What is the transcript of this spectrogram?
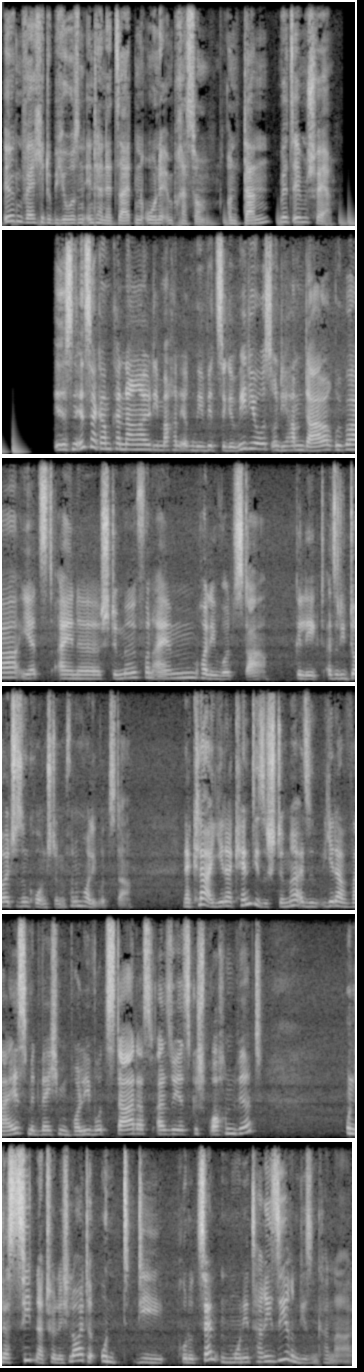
irgendwelche dubiosen Internetseiten ohne Impressum. Und dann wird es eben schwer ist ein Instagram-Kanal, die machen irgendwie witzige Videos und die haben darüber jetzt eine Stimme von einem Hollywood-Star gelegt. Also die deutsche Synchronstimme von einem Hollywood-Star. Na klar, jeder kennt diese Stimme, also jeder weiß, mit welchem Hollywood-Star das also jetzt gesprochen wird. Und das zieht natürlich Leute. Und die Produzenten monetarisieren diesen Kanal.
